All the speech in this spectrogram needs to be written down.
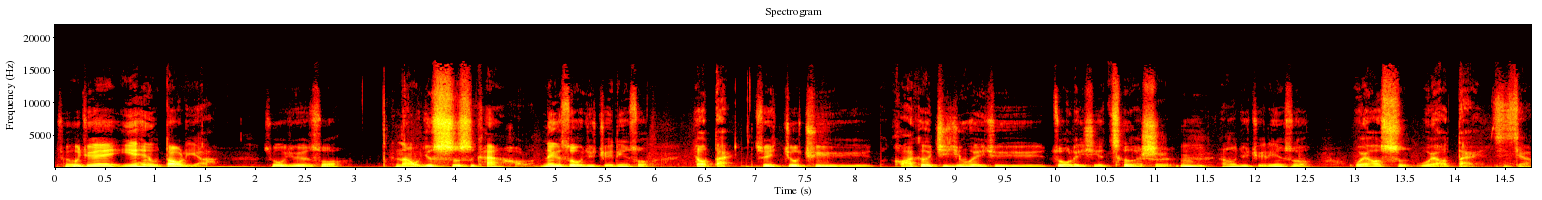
所以我觉得也很有道理啊。所以我觉得说，那我就试试看好了。那个时候我就决定说要戴。所以就去华科基金会去做了一些测试，嗯，然后就决定说我要试，我要戴，是这样。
